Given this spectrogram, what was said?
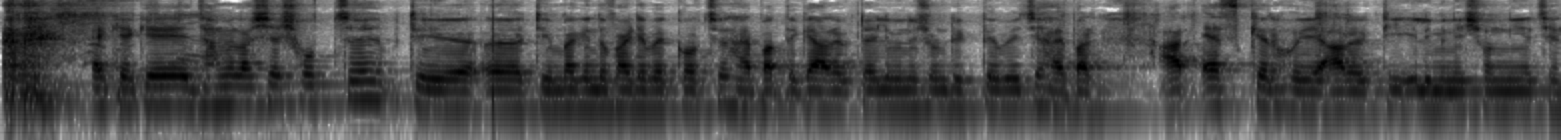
একে একে ঝামেলা শেষ হচ্ছে। টিমরা কিন্তু ফাইটে ব্যাক করছেন হাইপার থেকে আরেকটা এলিমিনেশন দেখতে পেয়েছি। হাইপার আর এসকের হয়ে আরেকটি এলিমিনেশন নিয়েছেন।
